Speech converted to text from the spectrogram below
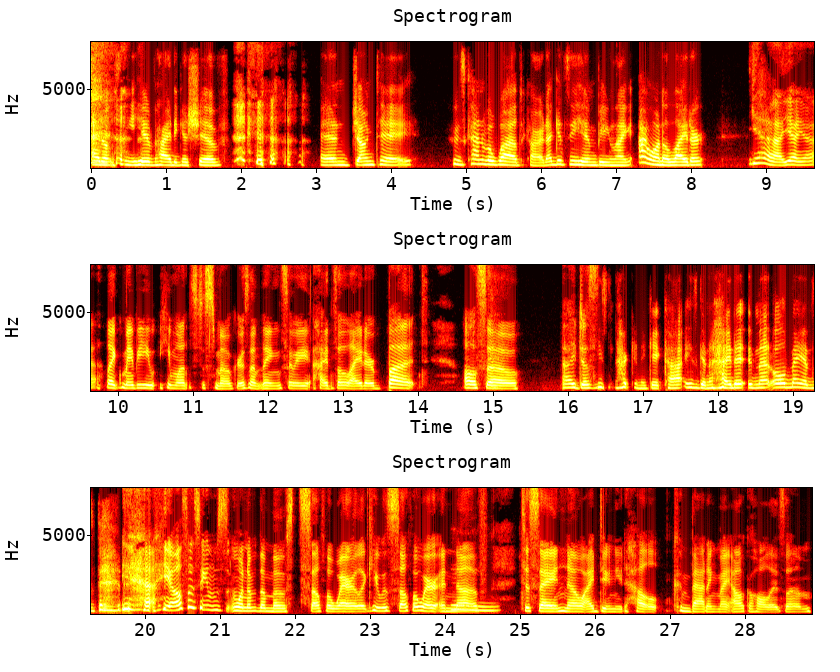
I don't see him hiding a shiv. And Jung Tae, who's kind of a wild card. I could see him being like, I want a lighter. Yeah, yeah, yeah. Like maybe he wants to smoke or something, so he hides a lighter, but also I just He's not gonna get caught. He's gonna hide it in that old man's bed. Yeah, he also seems one of the most self-aware. Like he was self-aware enough Mm. to say, "No, I do need help combating my alcoholism.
